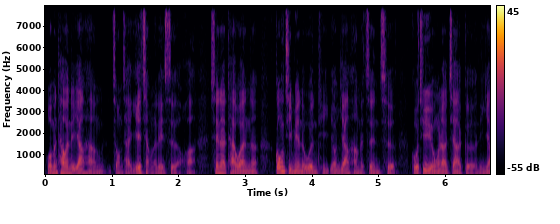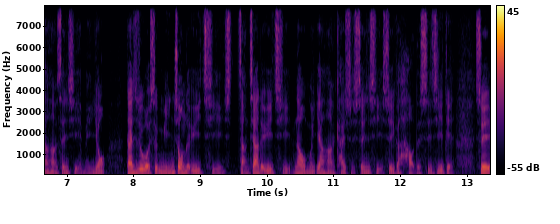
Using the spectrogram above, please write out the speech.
我们台湾的央行总裁也讲了类似的话。现在台湾呢，供给面的问题，用央行的政策，国际原物料价格，你央行升息也没用。但是如果是民众的预期，涨价的预期，那我们央行开始升息是一个好的时机点。所以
